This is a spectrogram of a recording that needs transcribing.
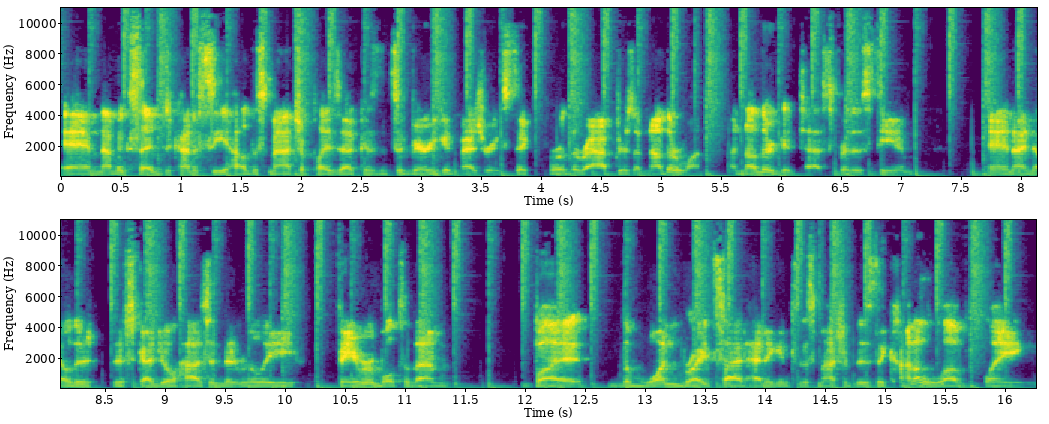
And I'm excited to kind of see how this matchup plays out because it's a very good measuring stick for the Raptors. Another one, another good test for this team. And I know their their schedule hasn't been really favorable to them, but the one bright side heading into this matchup is they kind of love playing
